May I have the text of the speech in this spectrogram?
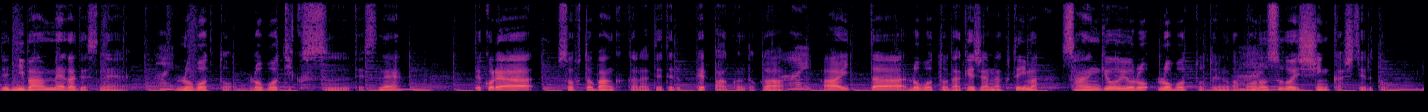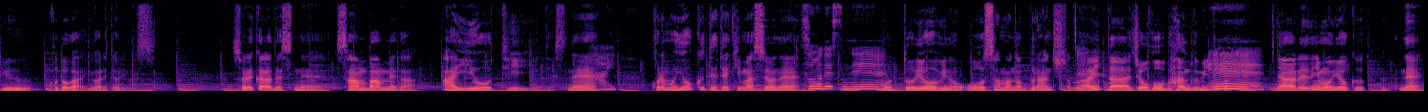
で2番目がですね、はい、ロボットロボティクスですね、うん、でこれはソフトバンクから出てるペッパーくんとか、はい、ああいったロボットだけじゃなくて今産業用ロボットというのがものすごい進化しているということが言われております、それからですね3番目が IoT ですね、はい、これもよく出てきますよね。そうですね。もう土曜日の「王様のブランチ」とかああいった情報番組とか、えー、あれにもよくね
